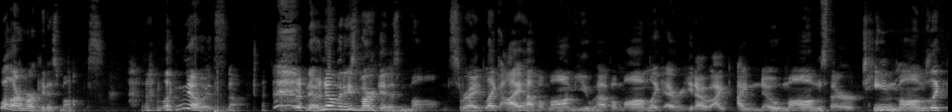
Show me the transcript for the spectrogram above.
well, our market is moms. I'm like, no, it's not. No, nobody's market is moms, right? Like I have a mom, you have a mom, like every you know, I, I know moms, they're teen moms, like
